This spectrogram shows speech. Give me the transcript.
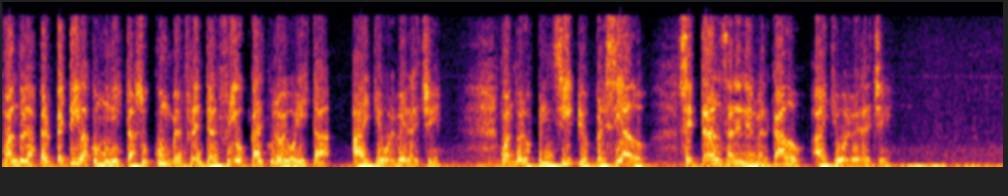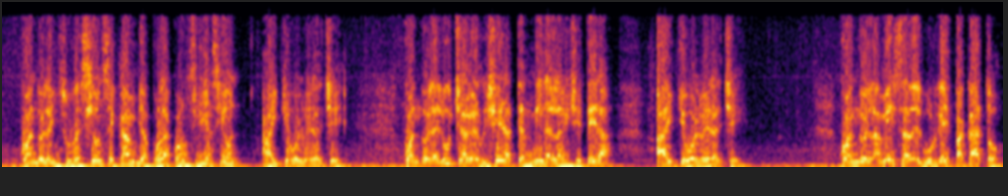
Cuando las perspectivas comunistas sucumben frente al frío cálculo egoísta, hay que volver al Che. Cuando los principios preciados se transan en el mercado, hay que volver al Che. Cuando la insurrección se cambia por la conciliación, hay que volver al Che. Cuando la lucha guerrillera termina en la billetera, hay que volver al Che. Cuando en la mesa del burgués pacato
